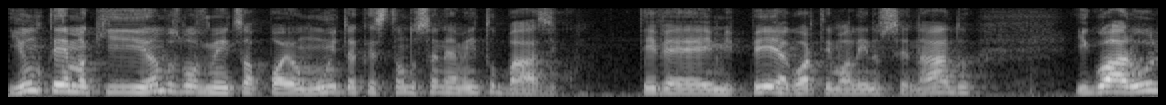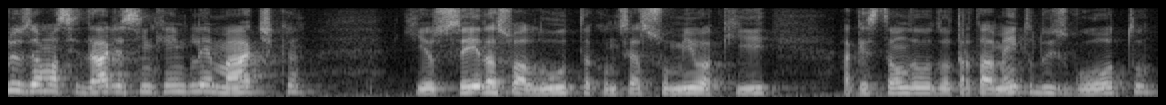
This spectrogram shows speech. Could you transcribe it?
E um tema que ambos os movimentos apoiam muito é a questão do saneamento básico. Teve a EMP, agora tem uma lei no Senado. E Guarulhos é uma cidade assim que é emblemática, que eu sei da sua luta quando você assumiu aqui a questão do, do tratamento do esgoto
